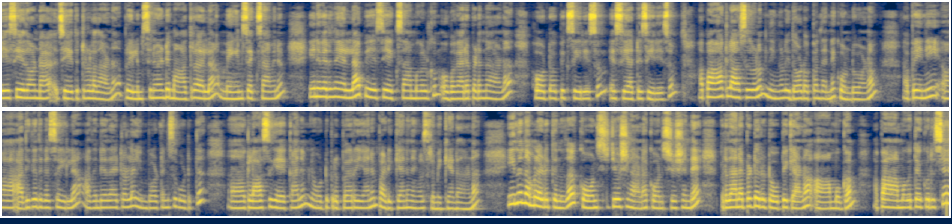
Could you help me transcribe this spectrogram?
ബേസ് ചെയ്തുകൊണ്ട് ചെയ്തിട്ടുള്ളതാണ്. പ്രിലിംസിന് വേണ്ടി മാത്രമല്ല മെയിൻസ് എക്സാമിനും ഇനി വരുന്ന എല്ലാ പി എസ് സി എക്സാമുകൾക്കും ഉപകാരപ്പെടുന്നതാണ് ഹോട്ട് ടോപ്പിക് സീരീസും എസ് സി ആർ ടി സീരീസും. അപ്പോൾ ആ ക്ലാസ്സുകളും നിങ്ങൾ ഇതോടൊപ്പം തന്നെ കൊണ്ടുപോകണം. അപ്പോൾ ഇനി അധിക ദിവസമില്ല അതിന്റേതായിട്ടുള്ള ഇമ്പോർട്ടൻസ് കൊടുത്ത് ക്ലാസ് കേൾക്കാനും നോട്ട് പ്രിപ്പയർ ചെയ്യാനും പഠിക്കാനും നിങ്ങൾ ശ്രമിക്കേണ്ടതാണ്. ഇന്ന് നമ്മൾ എടുക്കുന്നത് കോൺസ്റ്റിറ്റ്യൂഷനാണ് കോൺസ്റ്റിറ്റ്യൂഷന്റെ പ്രധാനപ്പെട്ട ഒരു ടോപ്പിക്കാണ് ആമുഖം. അപ്പോൾ ആമുഖത്തെക്കുറിച്ച്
